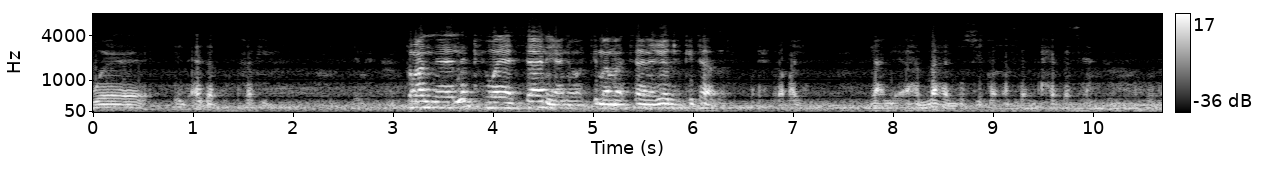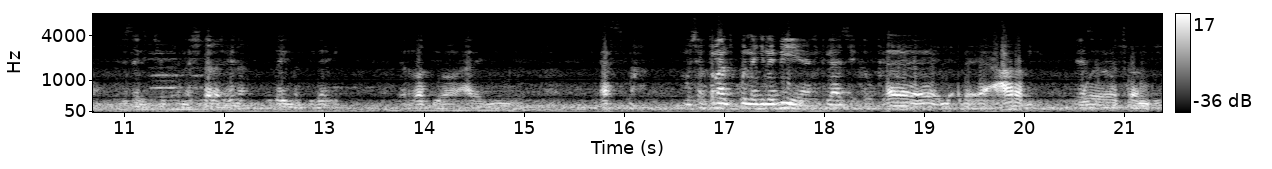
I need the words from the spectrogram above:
والأدب خفيف. طبعا آه، لك هوايات ثانية يعني واهتمامات ثانية غير الكتابة. طبعا. يعني أهمها الموسيقى مثلا أحب أسمع لذلك شوف أنا أشتغل هنا ودايما تلاقي الراديو على يميني أسمع. موسيقى طبعا تكون أجنبية يعني كلاسيك أو كذا آه عربي. وفرنجي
